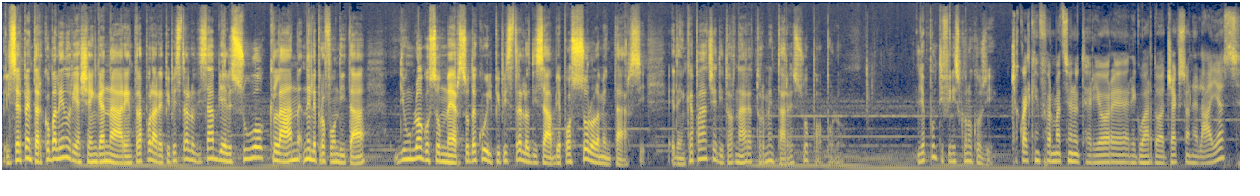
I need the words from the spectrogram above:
Il serpente arcobaleno riesce a ingannare e intrappolare il pipistrello di sabbia e il suo clan nelle profondità di un luogo sommerso da cui il pipistrello di sabbia può solo lamentarsi ed è incapace di tornare a tormentare il suo popolo. Gli appunti finiscono così. C'è qualche informazione ulteriore riguardo a Jackson Elias?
